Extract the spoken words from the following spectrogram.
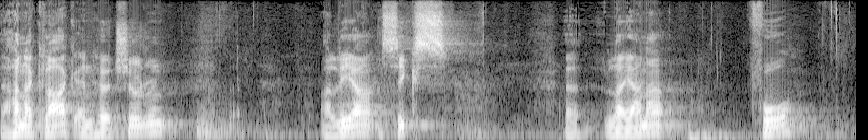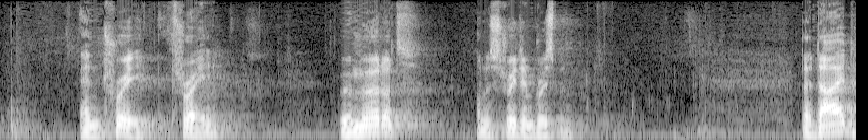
Uh, Hannah Clarke and her children, uh, Aaliyah, six, uh, Laianah, four, and Tree, three, were murdered on a street in Brisbane. They died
